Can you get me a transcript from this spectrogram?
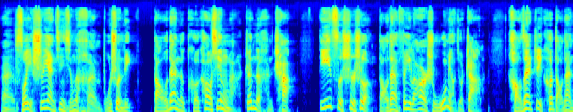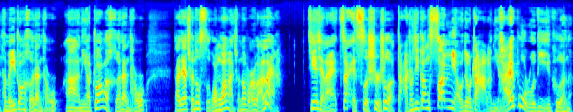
呃，所以试验进行的很不顺利，导弹的可靠性啊真的很差。第一次试射，导弹飞了二十五秒就炸了。好在这颗导弹它没装核弹头啊，你要装了核弹头，大家全都死光光啊，全都玩完了呀。接下来再次试射，打出去刚三秒就炸了，你还不如第一颗呢。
